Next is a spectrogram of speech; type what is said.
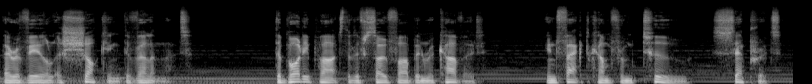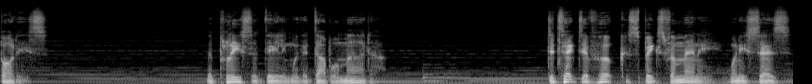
they reveal a shocking development. the body parts that have so far been recovered, in fact, come from two separate bodies. The police are dealing with a double murder. Detective Hook speaks for many when he says,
